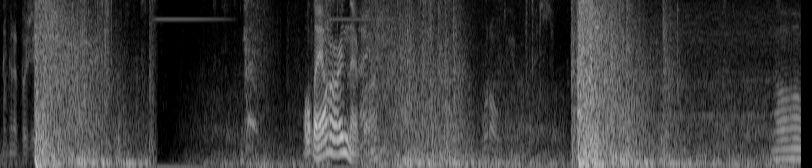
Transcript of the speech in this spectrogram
They're gonna push it. oh, they are in there, bro. What old are you about this? Oh,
